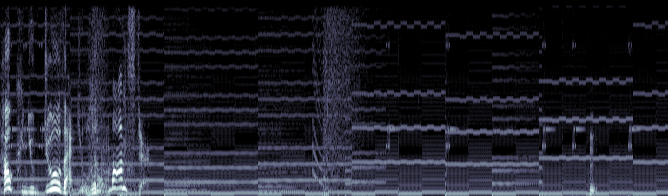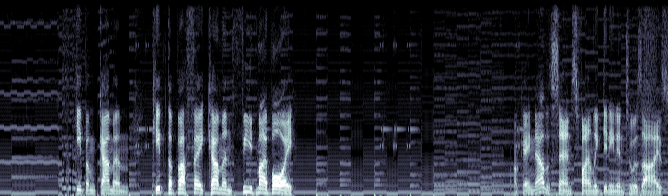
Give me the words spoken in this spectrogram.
How can you do that, you little monster? Keep him coming. Keep the buffet coming. Feed my boy. Okay, now the sand's finally getting into his eyes.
